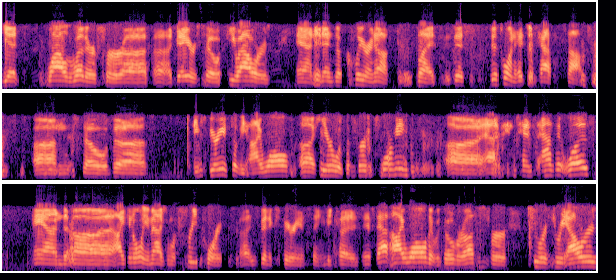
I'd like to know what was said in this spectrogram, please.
get wild weather for uh, a day or so, a few hours, and it ends up clearing up. But this this one it just hasn't stopped. Um, so the experience of the eye wall uh, here was the first for me, uh, as intense as it was and uh, I can only imagine what Freeport uh, has been experiencing because if that eye wall that was over us for two or three hours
